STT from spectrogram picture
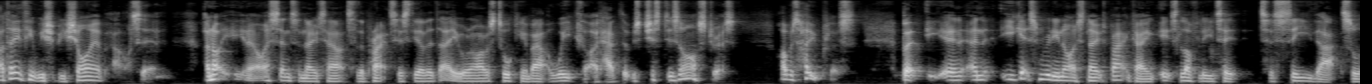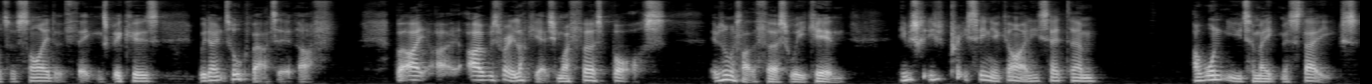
I don't think we should be shy about it. And I, you know, I sent a note out to the practice the other day where I was talking about a week that I'd had that was just disastrous. I was hopeless. But and, and you get some really nice notes back going. It's lovely to to see that sort of side of things because we don't talk about it enough. But I, I, I was very lucky actually. My first boss, it was almost like the first week in. He was he was a pretty senior guy, and he said, um, I want you to make mistakes.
